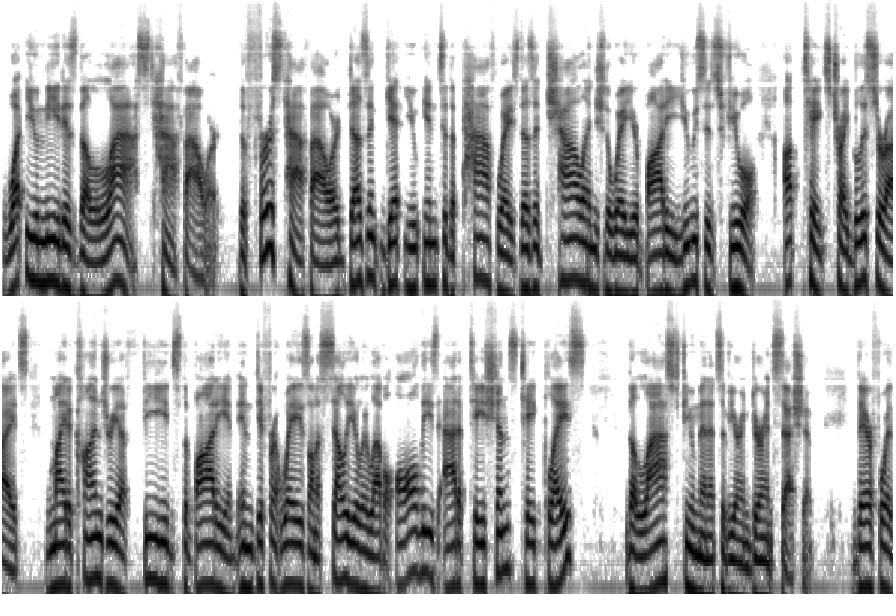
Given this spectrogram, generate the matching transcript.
what you need is the last half hour. The first half hour doesn't get you into the pathways, doesn't challenge the way your body uses fuel, uptakes triglycerides, mitochondria feeds the body in, in different ways on a cellular level. All these adaptations take place the last few minutes of your endurance session. Therefore,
